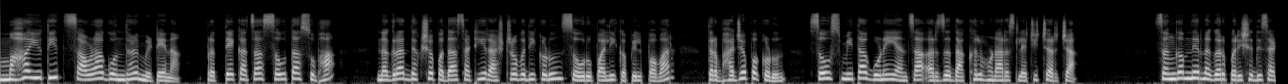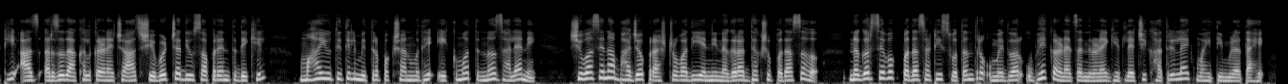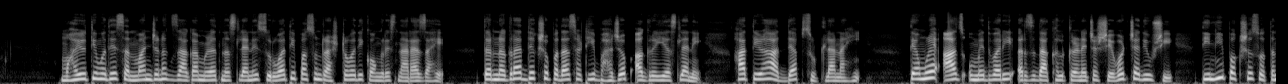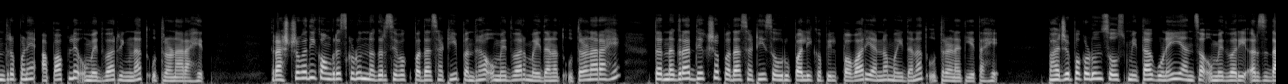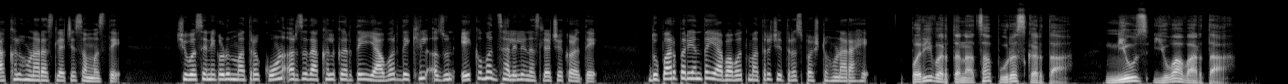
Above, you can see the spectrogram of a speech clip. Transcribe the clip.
महायुतीत सावळा गोंधळ मिटेना. प्रत्येकाचा सौता सुभा. नगराध्यक्षपदासाठी राष्ट्रवादीकडून सौरुपाली कपिल पवार तर भाजपकडून सौस्मिता गुणे यांचा अर्ज दाखल होणार असल्याची चर्चा. संगमनेर नगर परिषदेसाठी आज अर्ज दाखल करण्याच्या आज शेवटच्या दिवसापर्यंत देखील महायुतीतील मित्रपक्षांमध्ये एकमत न झाल्याने शिवसेना भाजप राष्ट्रवादी यांनी नगराध्यक्षपदासह नगरसेवक पदासाठी स्वतंत्र उमेदवार उभे करण्याचा निर्णय घेतल्याची खात्रीलायक माहिती मिळत आहे. महायुतीमध्ये सन्मानजनक जागा मिळत नसल्याने सुरुवातीपासून राष्ट्रवादी काँग्रेस नाराज आहे. तर नगराध्यक्षपदासाठी भाजप आग्रही असल्याने हा तिळा अद्याप सुटला नाही. त्यामुळे आज उमेदवारी अर्ज दाखल करण्याच्या शेवटच्या दिवशी तिन्ही पक्ष स्वतंत्रपणे आपापले उमेदवार रिंगणात उतरणार आहेत. राष्ट्रवादी काँग्रेसकडून नगरसेवक पदासाठी पंधरा उमेदवार मैदानात उतरणार आहे. तर नगराध्यक्ष पदासाठी सौरुपाली कपिल पवार यांना मैदानात उतरण्यात येत आहे. भाजपकडून सौस्मिता गुणे यांचा उमेदवारी अर्ज दाखल होणार असल्याचे समजते. शिवसेनेकडून मात्र कोण अर्ज दाखल करते यावर देखील अजून एकमत झालेले नसल्याचे कळते. दुपारपर्यंत याबाबत मात्र चित्र स्पष्ट होणार आहे. परिवर्तनाचा पुरस्कर्ता न्यूज युवा वार्ता.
